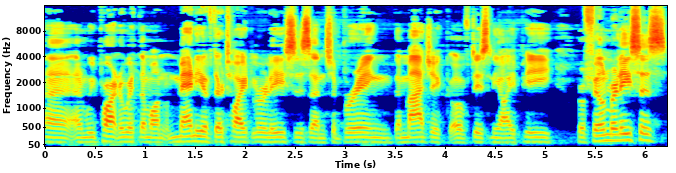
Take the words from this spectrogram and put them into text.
uh, and we partner with them on many of their title releases and to bring the magic of Disney IP for film releases.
